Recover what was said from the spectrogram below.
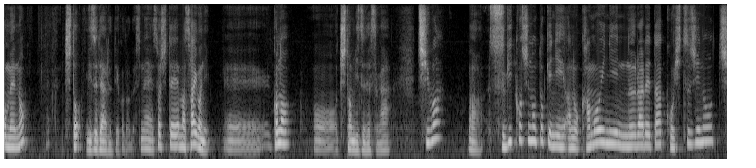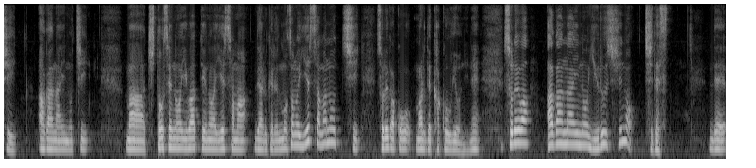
清めの血と水であるということですね。そしてま最後に、えー、この血と水ですが血はまあ、杉越の時にあの鴨居に塗られた子羊の血贖いの血。まあ千歳の岩っていうのはイエス様であるけれどもそのイエス様の血それがこうまるで囲うようにね。それは贖いの許しの血です。で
